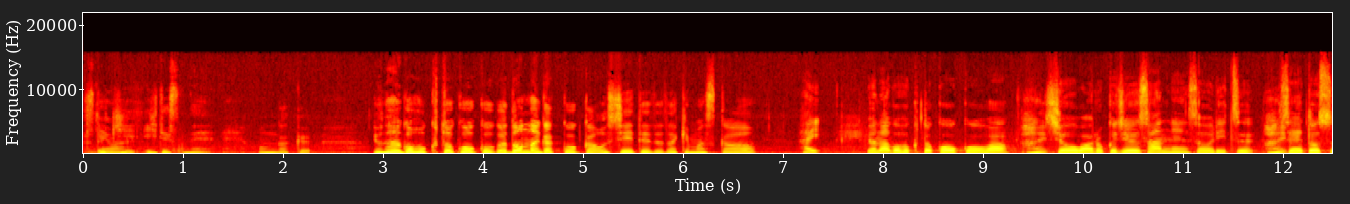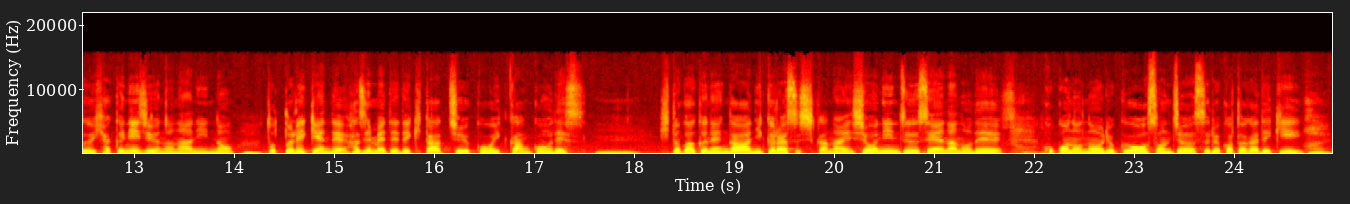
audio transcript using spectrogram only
素。敵。いいですね。音楽。米子北斗高校がどんな学校か教えていただけますか？はい。米子北斗高校ははい。昭和63年創立、はい。生徒数127人の鳥取県で初めてできた中高一貫校です。一学年が2クラスしかない少人数制なので個々の能力を尊重することができはい。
